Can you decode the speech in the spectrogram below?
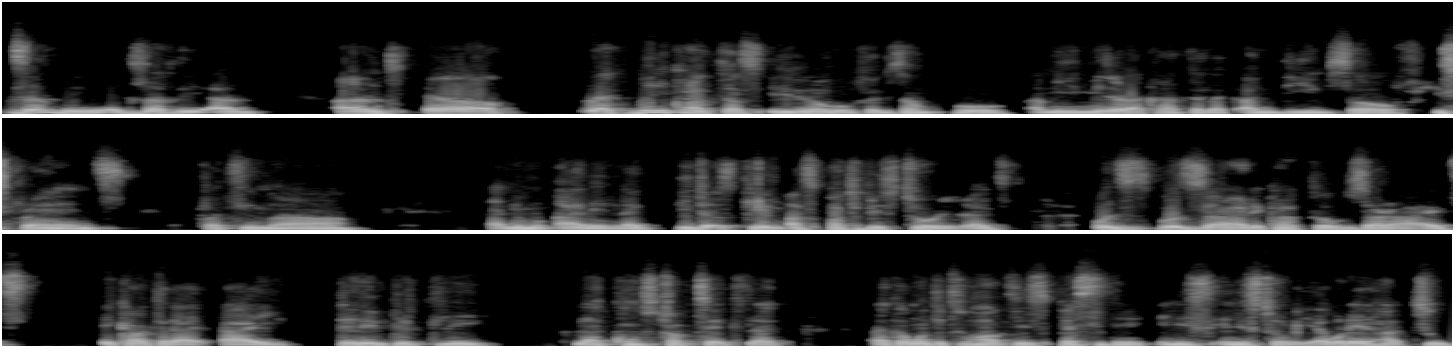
Exactly, exactly, and and uh, like many characters in the novel, for example, I mean, many other characters like Andy himself, his friends, Fatima, and Umm Eileen, like they just came as part of the story, right? But, but Zara, the character of Zara, it's a character that I deliberately like constructed. Like, like I wanted to have this person in this in this story. I wanted her to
